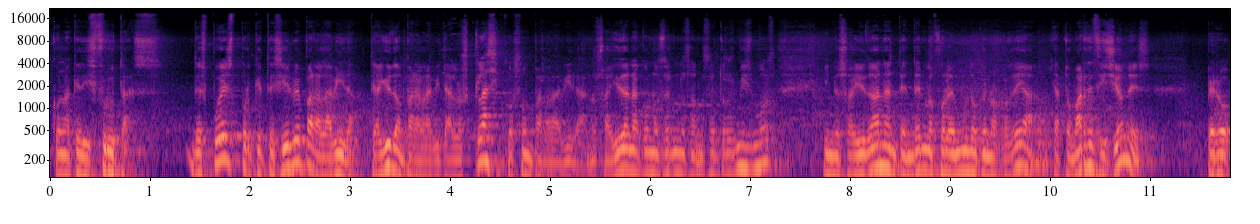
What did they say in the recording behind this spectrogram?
con la que disfrutas. Después porque te sirve para la vida, te ayudan para la vida. Los clásicos son para la vida, nos ayudan a conocernos a nosotros mismos y nos ayudan a entender mejor el mundo que nos rodea y a tomar decisiones, pero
